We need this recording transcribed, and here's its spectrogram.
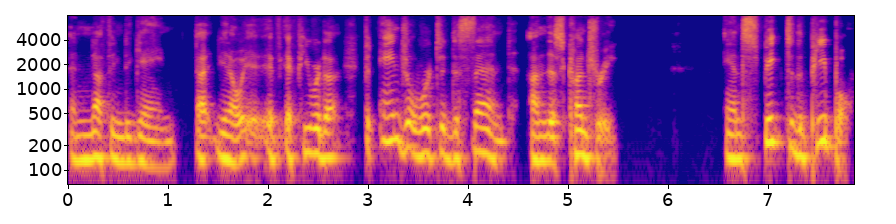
and nothing to gain. Uh, you know, if, if he were to, if an angel were to descend on this country and speak to the people,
